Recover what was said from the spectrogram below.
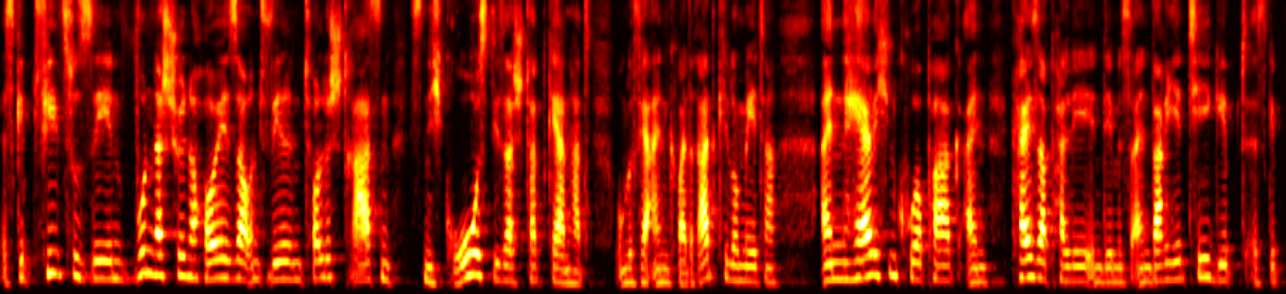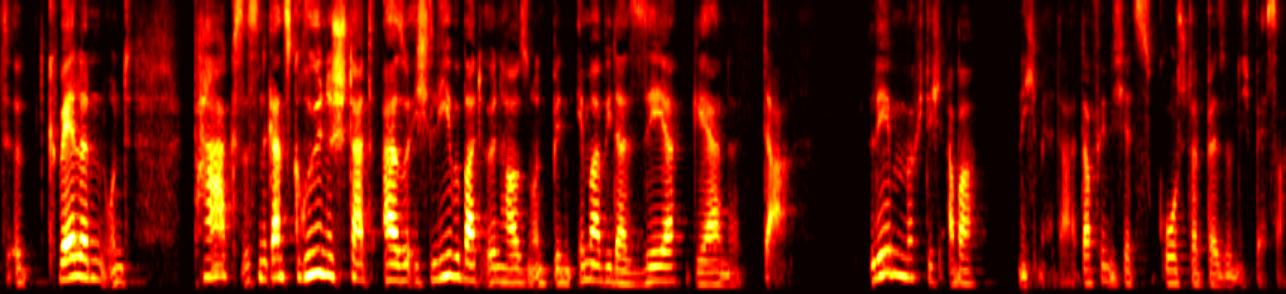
Es gibt viel zu sehen, wunderschöne Häuser und Villen, tolle Straßen. Ist nicht groß, dieser Stadtkern hat ungefähr einen Quadratkilometer einen herrlichen Kurpark, ein Kaiserpalais, in dem es ein Varieté gibt. Es gibt äh, Quellen und Parks, es ist eine ganz grüne Stadt. Also ich liebe Bad Oeynhausen und bin immer wieder sehr gerne da. Leben möchte ich aber nicht mehr da. Da finde ich jetzt Großstadt persönlich besser.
